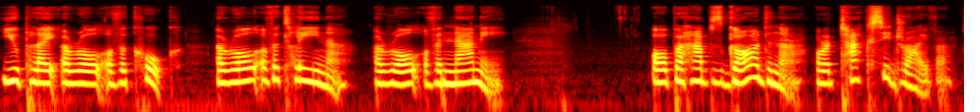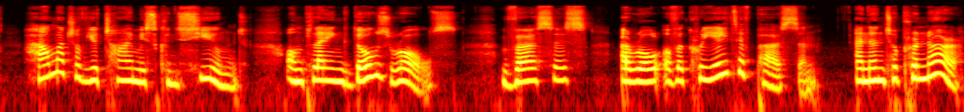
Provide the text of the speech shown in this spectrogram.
you play a role of a cook, a role of a cleaner, a role of a nanny, or perhaps gardener or a taxi driver how much of your time is consumed on playing those roles versus a role of a creative person, an entrepreneur,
